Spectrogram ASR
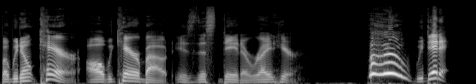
but we don't care. All we care about is this data right here. Woohoo! We did it!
